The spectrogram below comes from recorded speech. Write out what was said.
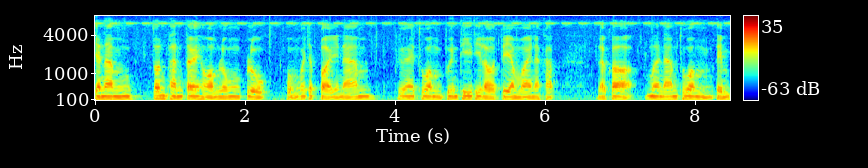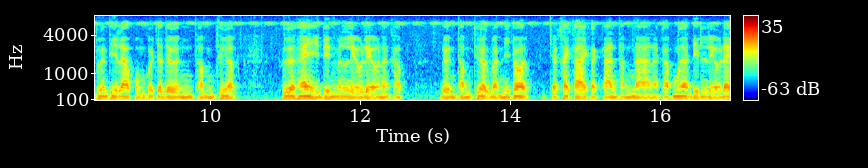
จะนำต้นพันธุ์เตยหอมลงปลูก ผมก็จะปล่อยน้ำเพื่อให้ท่วมพื้นที่ที่เราเตรียมไว้นะครับ แล้วก็เมื่อน้ำท่วมเต็มพื้นที่แล้วผมก็จะเดินทำเทือก เพื่อให้ดินมันเหลวๆนะครับ เดินทำเทือกแบบนี้ก็จะคล้ายๆ กับการทำนานะครับ เมื่อดินเหลวได้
